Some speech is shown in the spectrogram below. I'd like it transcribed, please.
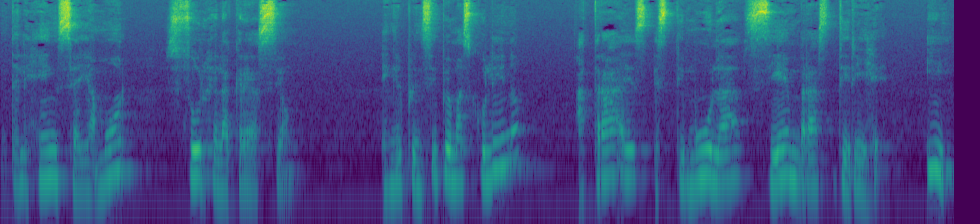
inteligencia y amor, surge la creación. En el principio masculino, atraes, estimula, siembras, dirige. Y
